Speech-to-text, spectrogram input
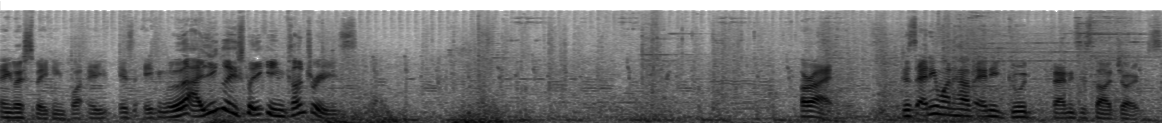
English speaking is English speaking countries. All right. Does anyone have any good Phantasy Star jokes?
